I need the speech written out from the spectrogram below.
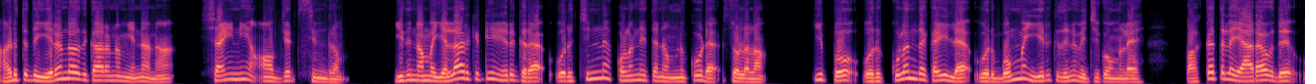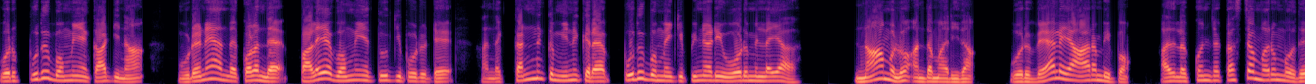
அடுத்தது இரண்டாவது காரணம் என்னன்னா ஷைனி ஆப்ஜெக்ட் சிண்ட்ரம் இது நம்ம எல்லார்கிட்டயும் இருக்கிற ஒரு சின்ன குழந்தைத்தனம்னு கூட சொல்லலாம். இப்போ ஒரு குழந்தை கையில ஒரு பொம்மை இருக்குதுன்னு வச்சுக்கோங்களேன். பக்கத்துல யாராவது ஒரு புது பொம்மையை காட்டினா உடனே அந்த குழந்தை பழைய பொம்மையை தூக்கி போட்டுட்டு அந்த கண்ணுக்கு மினுக்கிற புது பொம்மைக்கு பின்னாடி ஓடும் இல்லையா நாமளும் அந்த மாதிரி தான் ஒரு வேலையை ஆரம்பிப்போம். அதுல கொஞ்சம் கஷ்டம் வரும்போது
